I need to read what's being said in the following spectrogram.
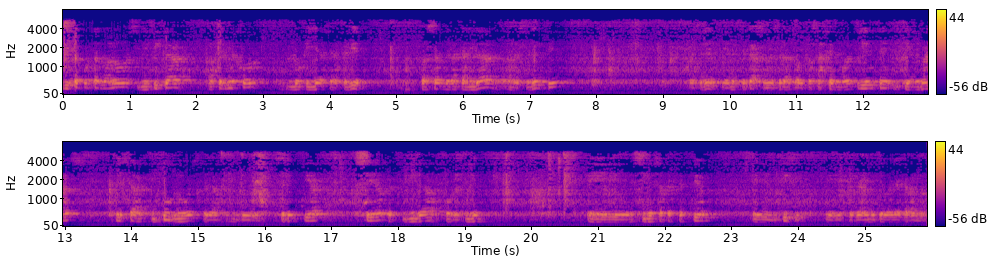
Y este aportar valor significa hacer mejor lo que ya se hace bien, pasar de la calidad a la excelencia, la excelencia en este caso en el trato al pasajero o al cliente y que además esta actitud nuestra de excelencia sea percibida por el cliente. Eh, sin esa percepción es difícil que realmente vaya ganando.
